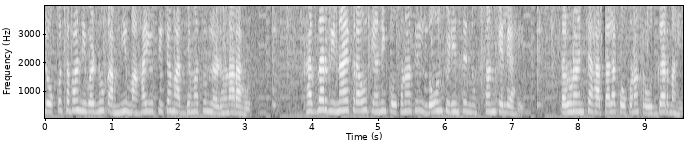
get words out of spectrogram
लोकसभा निवडणूक आम्ही महायुतीच्या माध्यमातून लढवणार आहोत. खासदार विनायक राऊत यांनी कोकणातील दोन पिढींचे नुकसान केले आहे. तरुणांच्या हाताला कोकणात रोजगार नाही.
